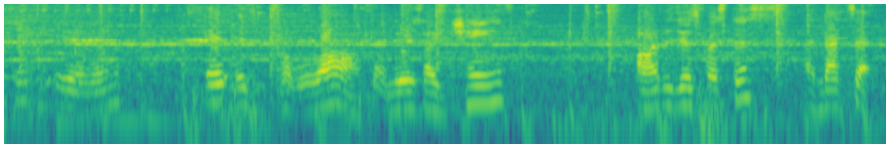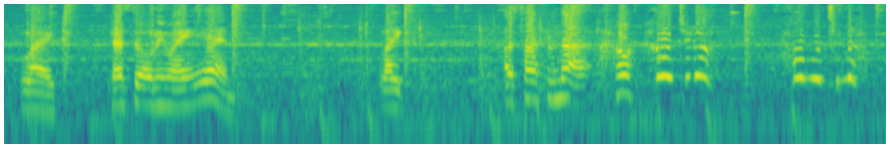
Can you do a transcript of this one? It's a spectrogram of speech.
peek in. It is blocked, and there's like chains. All to just press this, and that's it. Like, that's the only way in. Like, aside from that, how, how would you know? How would you know?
